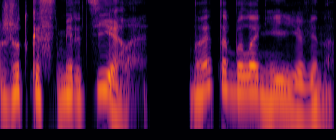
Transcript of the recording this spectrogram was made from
жутко смердело, но это была не ее вина.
